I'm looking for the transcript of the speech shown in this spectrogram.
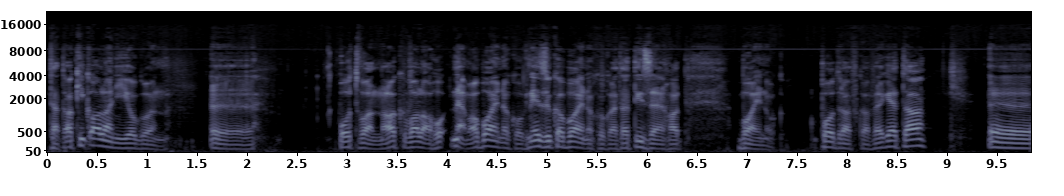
Tehát akik alanyi jogon ö, ott vannak valahol, nem, a bajnokok, nézzük a bajnokokat, a 16 bajnok. Podravka Vegeta, ö,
